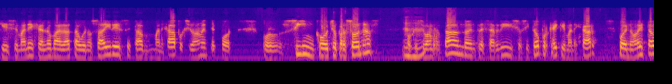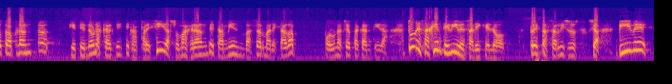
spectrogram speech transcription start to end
que se maneja en Loma de la Lata, Buenos Aires, está manejada aproximadamente por, por cinco, ocho personas, porque Ajá. se van rotando entre servicios y todo, porque hay que manejar. Bueno, esta otra planta, que tendrá unas características parecidas o más grandes, también va a ser manejada por una cierta cantidad. Toda esa gente vive en Saliqueló, presta servicios, o sea, vive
